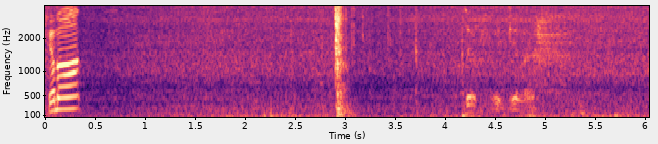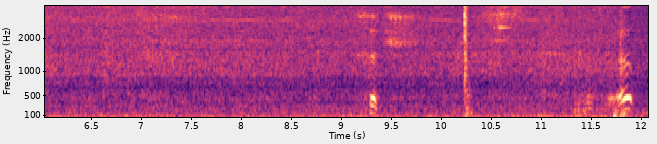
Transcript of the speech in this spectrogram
Come on. Definitely gonna hook this oh. up.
